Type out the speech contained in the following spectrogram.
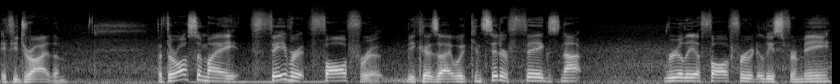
if you dry them. But they're also my favorite fall fruit because I would consider figs not really a fall fruit, at least for me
